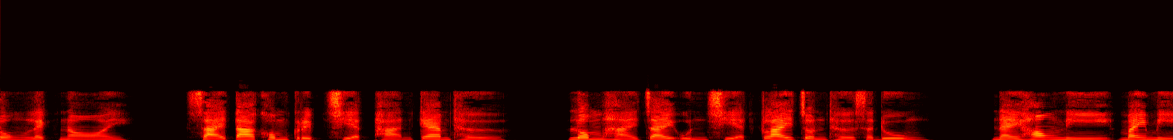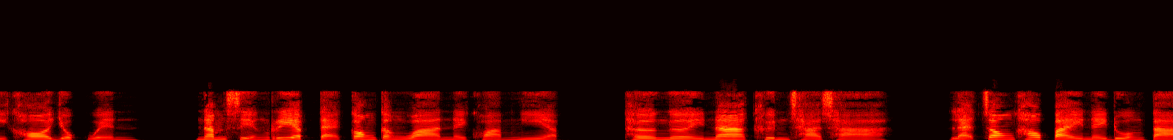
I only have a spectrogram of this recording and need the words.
ลงเล็กน้อย สายตาคมกริบเฉียดผ่านแก้มเธอ ลมหายใจอุ่นเฉียดใกล้จนเธอสะดุ้ง ในห้องนี้ไม่มีข้อยกเว้น น้ำเสียงเรียบแต่ก้องกังวานในความเงียบ เธอเงยหน้าขึ้นช้าๆ และจ้องเข้าไปในดวงตา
